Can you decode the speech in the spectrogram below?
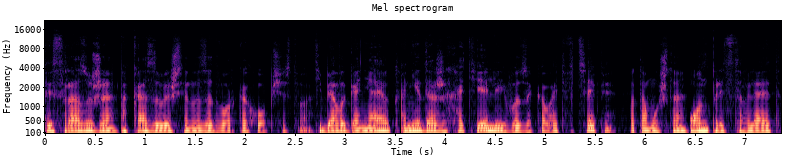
ты сразу же оказываешься на задворках общества. Тебя выгоняют. Они даже хотели его заковать в цепи, потому что он представляет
